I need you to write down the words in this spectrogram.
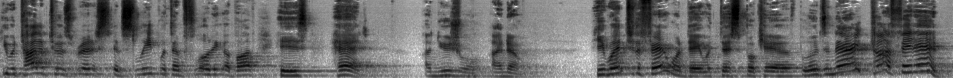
he would tie them to his wrist and sleep with them floating above his head. Unusual, I know. He went to the fair one day with this bouquet of balloons, and there he kind of fit in.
